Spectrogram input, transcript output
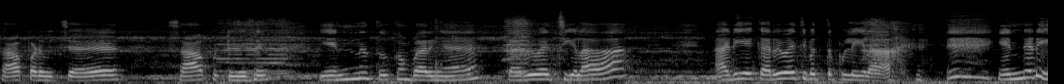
சாப்பாடு வச்ச சாப்பிட்டு என்ன தூக்கம் பாருங்க. கருவாச்சிகளா? அடியே கருவாச்சி பத்த பிள்ளைகளா? என்னடி?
